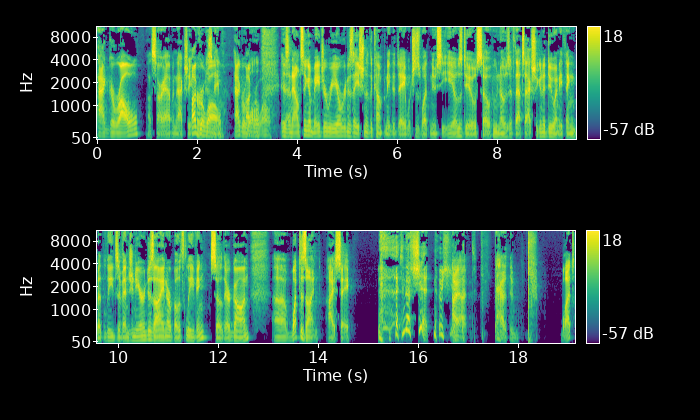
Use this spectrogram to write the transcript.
Agrawal, uh, sorry, I haven't actually heard his name. Agrawal, Agrawal, is yeah. announcing a major reorganization of the company today, which is what new CEOs do. So who knows if that's actually going to do anything? But leads of engineer and design are both leaving, so they're gone. Uh, what design? I say. no shit. No shit. I, I, uh, what?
